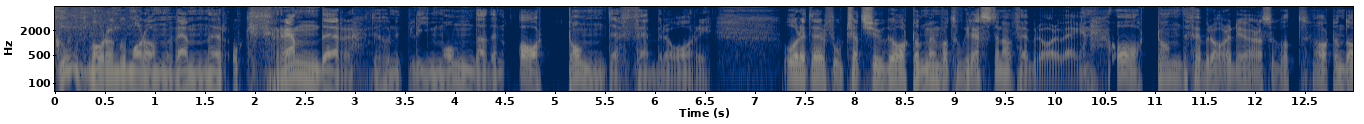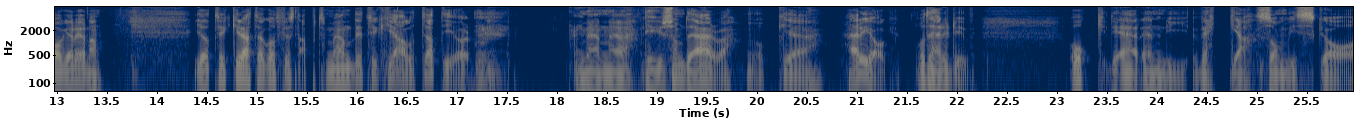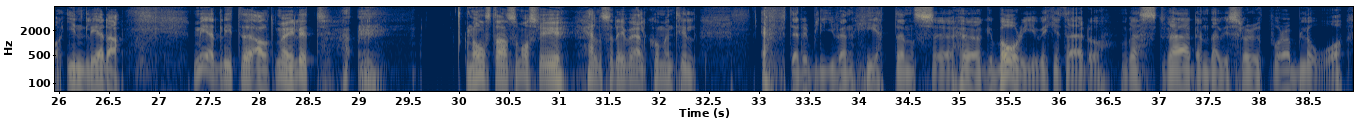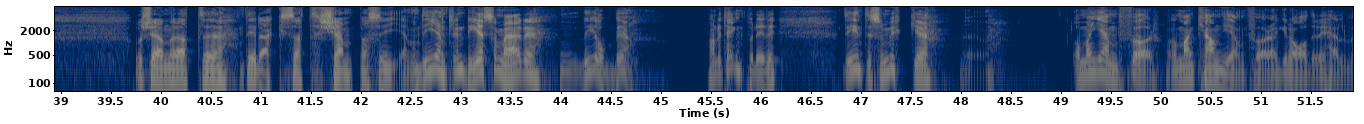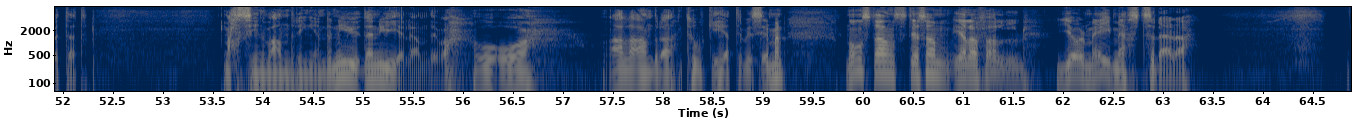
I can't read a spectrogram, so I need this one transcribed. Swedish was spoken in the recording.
God morgon, god morgon vänner och fränder. Det har hunnit bli måndag den 18 februari. Året är fortsatt 2018 men vad tog resten av februari vägen? 18 februari, det har alltså gått 18 dagar redan. Jag tycker att det har gått för snabbt men det tycker jag alltid att det gör. Men eh, det är ju som det är va? Och eh, här är jag och där är du. Och det är en ny vecka som vi ska inleda med lite allt möjligt. Någonstans så måste jag ju hälsa dig välkommen till efterblivenhetens eh, högborg, vilket är då västvärlden där vi slår upp våra blå och känner att eh, det är dags att kämpa sig igenom. Det är egentligen det som är det, det jobbiga. Har ni tänkt på det? det? Det är inte så mycket eh, om man jämför, om man kan jämföra grader i helvetet. Massinvandringen, den är ju, den är ju eländig va? Och, och alla andra tokigheter vi ser. Men någonstans det som i alla fall gör mig mest sådär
